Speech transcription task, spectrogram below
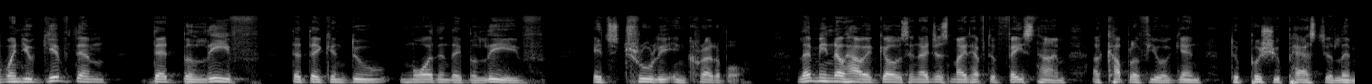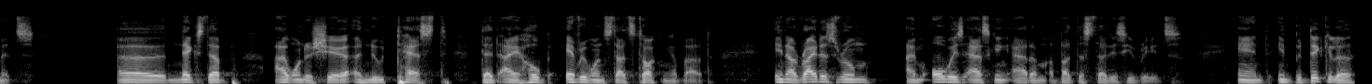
when you give them that belief that they can do more than they believe, it's truly incredible. Let me know how it goes, and I just might have to FaceTime a couple of you again to push you past your limits. Uh, next up, I want to share a new test that I hope everyone starts talking about. In our writer's room, I'm always asking Adam about the studies he reads, and in particular,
